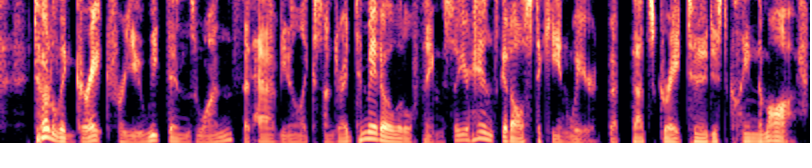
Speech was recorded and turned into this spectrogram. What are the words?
totally great for you wheat thins ones that have, you know, like sun dried tomato little things. So your hands get all sticky and weird, but that's great to just clean them off.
